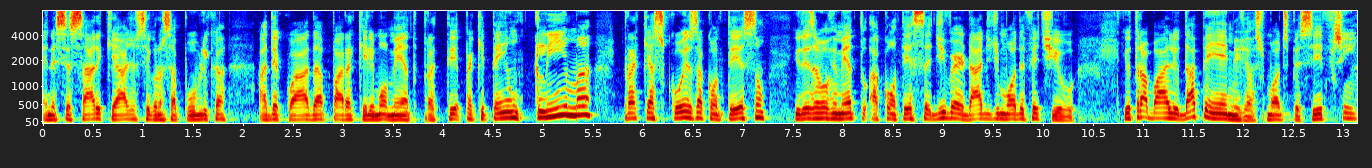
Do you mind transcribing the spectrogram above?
é necessário que haja segurança pública adequada para aquele momento, para que tenha um clima para que as coisas aconteçam e o desenvolvimento aconteça de verdade, de modo efetivo. E o trabalho da PM, já de modo específico, Sim.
